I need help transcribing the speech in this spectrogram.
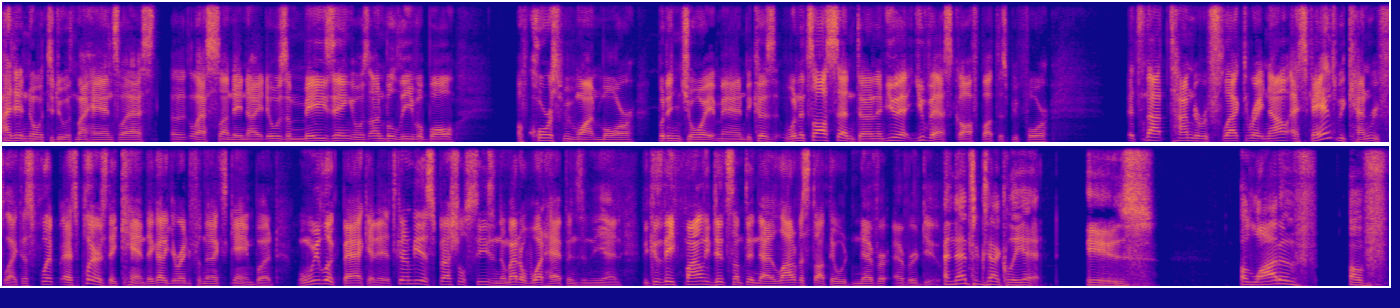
I didn't know what to do with my hands last uh, last Sunday night. It was amazing. It was unbelievable. Of course, we want more, but enjoy it, man. Because when it's all said and done, and you you've asked Goff about this before, it's not time to reflect right now. As fans, we can reflect. As flip, as players, they can. They got to get ready for the next game. But when we look back at it, it's going to be a special season, no matter what happens in the end, because they finally did something that a lot of us thought they would never ever do. And that's exactly it is a lot of of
